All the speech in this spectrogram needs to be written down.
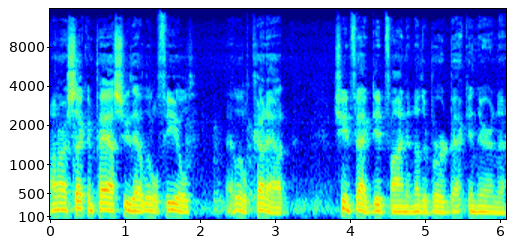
on our second pass through that little field, that little cutout, she in fact did find another bird back in there in the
